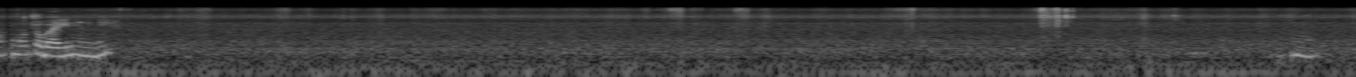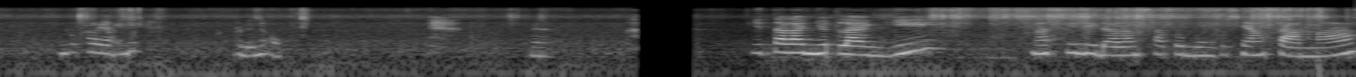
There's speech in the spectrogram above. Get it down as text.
Aku mau cobain yang ini. Hmm. untuk yang ini harganya oh kita lanjut lagi masih di dalam satu bungkus yang sama.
